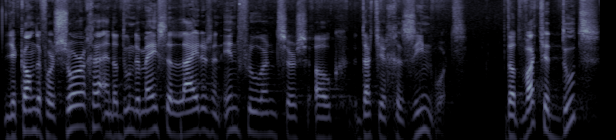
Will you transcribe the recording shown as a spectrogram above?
Je kan ervoor zorgen, en dat doen de meeste leiders en influencers ook, dat je gezien wordt. Dat wat je doet,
